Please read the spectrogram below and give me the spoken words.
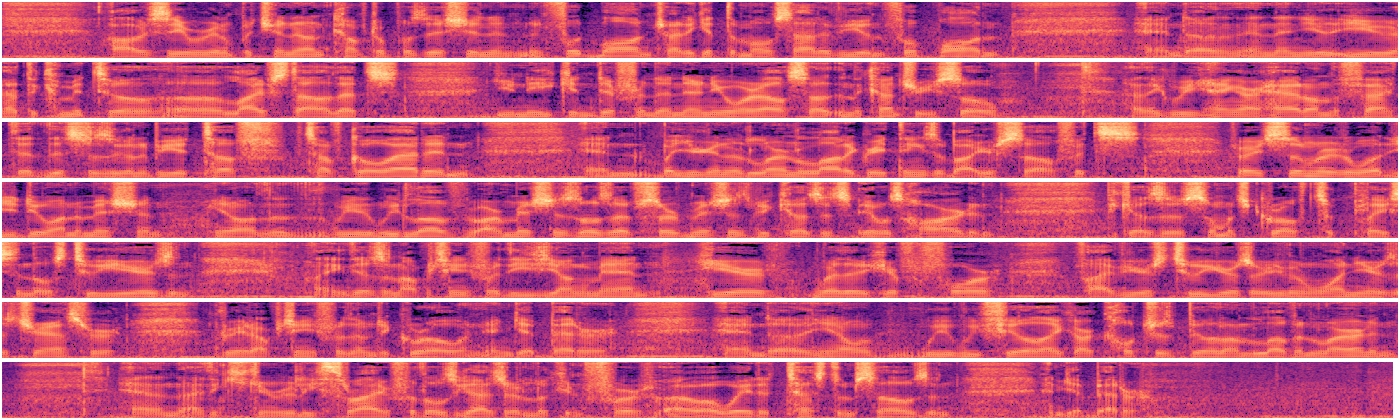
Obviously, we're going to put you in an uncomfortable position in, in, football and try to get the most out of you in football, and and uh, and then you you have to commit to a, a, lifestyle that's unique and different than anywhere else in the country. So, I think we hang our hat on the fact that this is going to be a tough tough go at it, and and but you're going to learn a lot of great things about yourself. It's very similar to what you do on a mission. You know, the, we we love our missions. Those that have served missions because it's it was hard and because there's so much growth took place in those two years. And I think there's an opportunity for these young men here, whether they're here for four, five years, two years, or even one year as a transfer, great opportunity for them to grow and, and get better. And uh, you know, we, we feel like our culture is built on love and learn, and and I think you can really thrive for those guys that are looking for a, a way to test themselves and and get better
